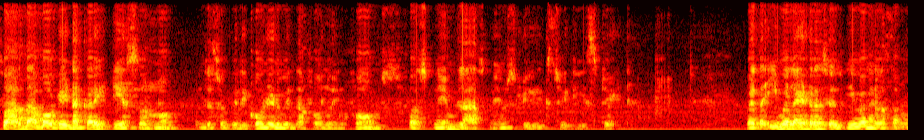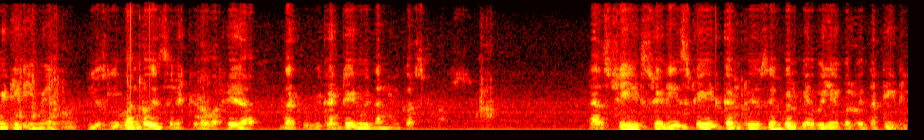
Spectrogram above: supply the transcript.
so are the above data correct? Yes or no? This will be recorded with the following forms. First name last name street city state. Where the email address is given as a submitted email usually one row is selected over here. That will be contained with the new customers. And street city state country zip will be available with the TD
